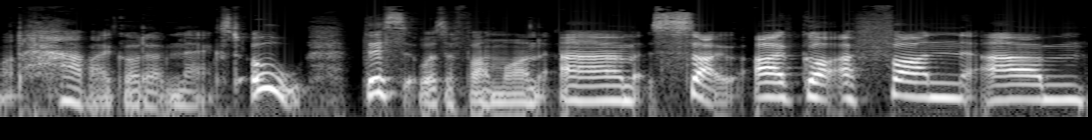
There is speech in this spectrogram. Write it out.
what have I got up next? Oh, this was a fun one. Um, so I've got a fun um,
